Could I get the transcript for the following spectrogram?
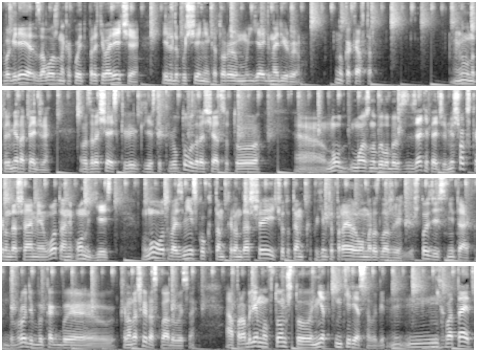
в игре заложено какое-то противоречие или допущение, которое я игнорирую ну, как автор. Ну, например, опять же, возвращаясь к, если к вилту возвращаться, то э, ну, можно было бы взять, опять же, мешок с карандашами, вот он, он есть. Ну вот возьми сколько там карандашей, что-то там по каким-то правилам разложи. Что здесь не так? Да вроде бы как бы карандаши раскладываются. А проблема в том, что нет интереса. Не хватает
